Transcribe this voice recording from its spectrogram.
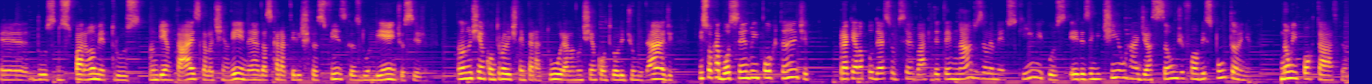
é, dos, dos, parâmetros ambientais que ela tinha ali, né, das características físicas do ambiente, ou seja, ela não tinha controle de temperatura, ela não tinha controle de umidade. Isso acabou sendo importante para que ela pudesse observar que determinados elementos químicos eles emitiam radiação de forma espontânea. Não importava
